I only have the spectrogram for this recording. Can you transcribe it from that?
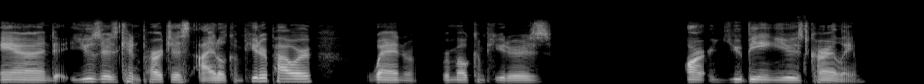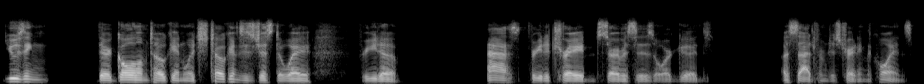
and users can purchase idle computer power when remote computers aren't you being used currently using their Golem token, which tokens is just a way for you to ask for you to trade services or goods aside from just trading the coins.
